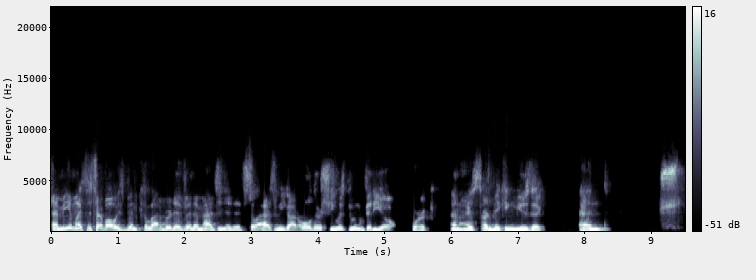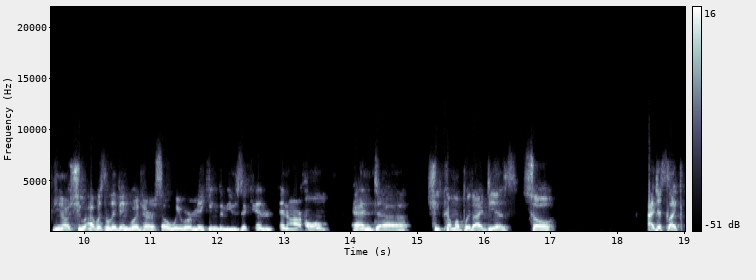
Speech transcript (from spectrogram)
And me and my sister have always been collaborative and imaginative. So as we got older, she was doing video work, and I started making music. And you know, she I was living with her, so we were making the music in in our home, and uh, she'd come up with ideas. So I just like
